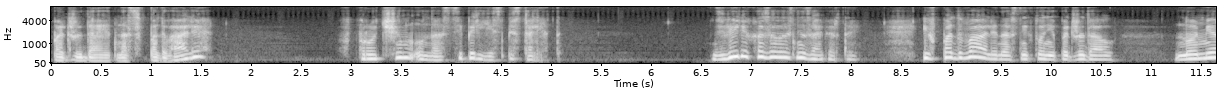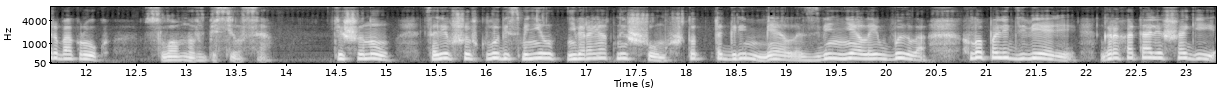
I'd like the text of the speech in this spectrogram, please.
поджидает нас в подвале? Впрочем, у нас теперь есть пистолет. Дверь оказалась не запертой, и в подвале нас никто не поджидал, но мир вокруг словно взбесился. Тишину, царившую в клубе, сменил невероятный шум. Что-то гремело, звенело и выло. Хлопали двери, грохотали шаги.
